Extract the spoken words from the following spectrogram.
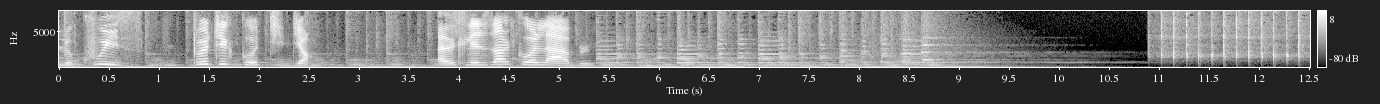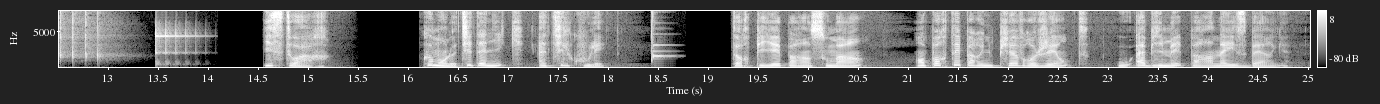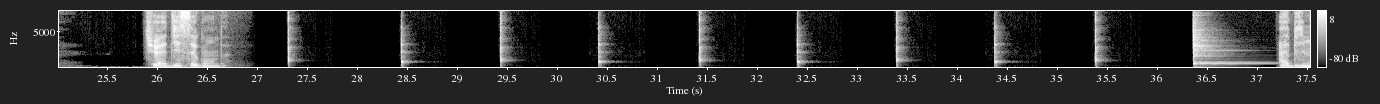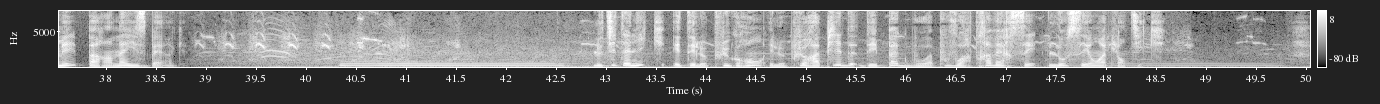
Le quiz Petit quotidien avec les incollables. Histoire. Comment le Titanic a-t-il coulé? Torpillé par un sous-marin Emporté par une pieuvre géante Ou abîmé par un iceberg? Tu as 10 secondes. Abîmé par un iceberg. Le Titanic était le plus grand et le plus rapide des paquebots à pouvoir traverser l'océan Atlantique.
